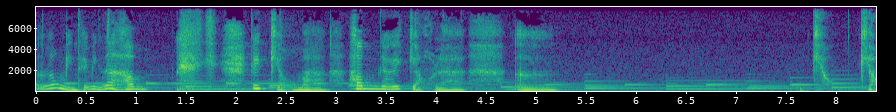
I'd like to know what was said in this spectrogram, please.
Lúc mình thấy mình rất là hâm. Cái kiểu mà hâm theo cái kiểu là uh, kiểu kiểu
